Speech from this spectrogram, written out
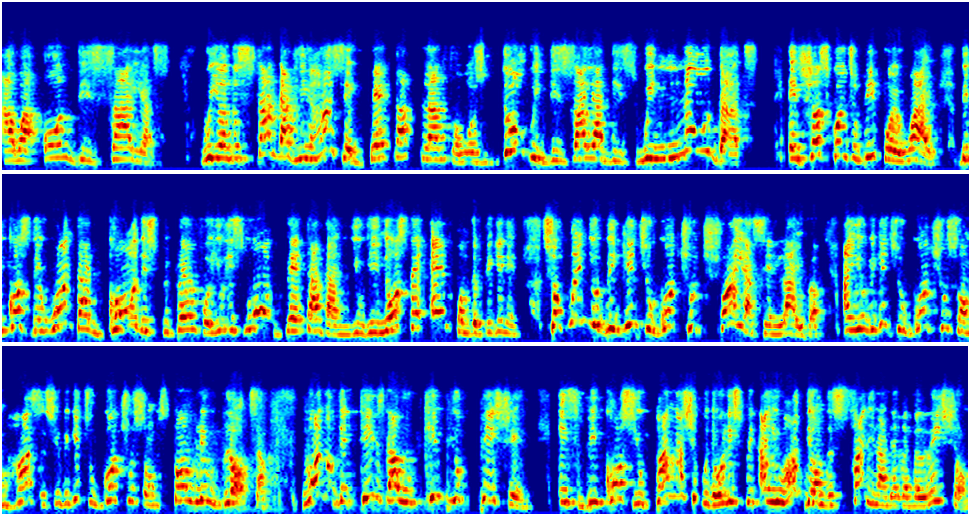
our own desires. We understand that he has a better plan for us. Though we desire this we know that It's just going to be for a while because the one that God is preparing for you is more better than you. He knows the end from the beginning. So when you begin to go through trials in life uh, and you begin to go through some houses, you begin to go through some stumbling blocks. Uh, one of the things that will keep you patient is because you partnership with the Holy Spirit and you have the understanding and the revelation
